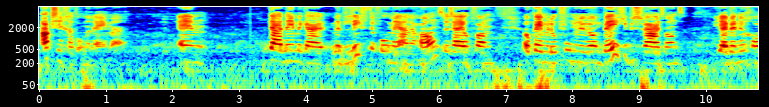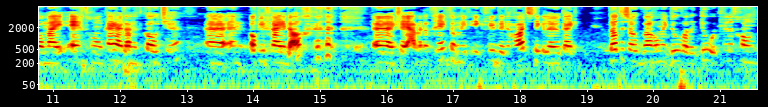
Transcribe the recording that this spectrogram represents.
actie gaat ondernemen. En daar neem ik haar met liefde voor mee aan de hand. Ze zei ook van, oké okay, ik voel me nu wel een beetje bezwaard, want jij bent nu gewoon mij echt gewoon keihard aan het coachen. Uh, en op je vrije dag. uh, ik zei, ja, maar dat geeft dan niet. Ik vind dit hartstikke leuk. Kijk, dat is ook waarom ik doe wat ik doe. Ik vind het gewoon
